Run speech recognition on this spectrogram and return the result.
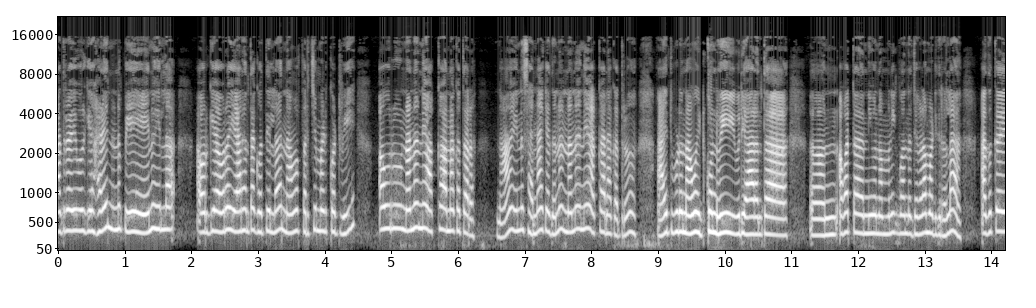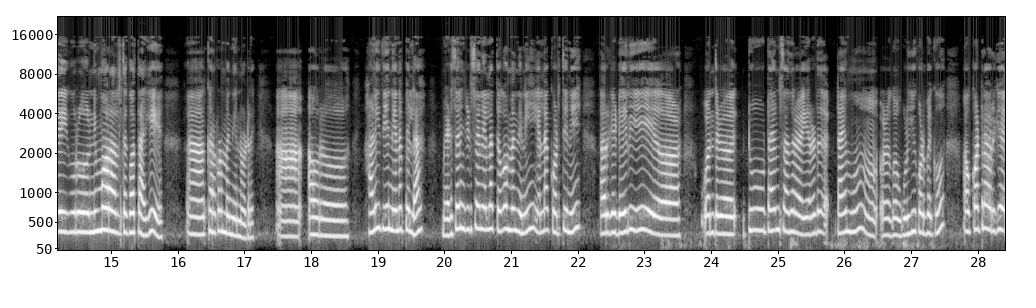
ಆದ್ರೆ ಇವ್ರಿಗೆ ಹಳೆ ನೆನಪು ಏನೂ ಇಲ್ಲ. ಅವ್ರಿಗೆ ಅವರ ಯಾರಂತ ಗೊತ್ತಿಲ್ಲ. ನಾವು ಪರಿಚಯ ಮಾಡಿಕೊಟ್ವಿ. ಅವರು ನನ್ನನ್ನೇ ಅಕ್ಕ ಅನ್ನಕತ್ತಾರ. ನಾ ಏನು ಸಣ್ಣ ಹಾಕ್ಯದನ ನನ್ನನ್ನೇ ಅಕ್ಕ ಅನ್ನಕತ್ರು ಆಯ್ತು ಬಿಡು, ನಾವು ಇಟ್ಕೊಂಡ್ವಿ, ಇವ್ರು ಯಾರಂತ ಅವತ್ತ ನೀವು ನಮ್ಮ ಮನೆಗೆ ಬಂದ ಜಗಳ ಮಾಡಿದ್ರಲ್ಲ, ಅದಕ್ಕೆ ಇವರು ನಿಮ್ಮವ್ರ ಅಂತ ಗೊತ್ತಾಗಿ ಕರ್ಕೊಂಡು ಬಂದೀನಿ ನೋಡ್ರಿ. ಅವರು ಹಳಿದೇನು ನೆನಪಿಲ್ಲ? ಮೆಡಿಸನ್ ಗಿಡಿಸನ್ ಎಲ್ಲ ತೊಗೊಂಬಂದಿನಿ, ಎಲ್ಲ ಕೊಡ್ತೀನಿ. ಅವ್ರಿಗೆ ಡೈಲಿ ಒಂದು ಟೂ ಟೈಮ್ಸ್ ಅಂದ್ರೆ ಎರಡು ಟೈಮು ಗುಳಿಗೆ ಕೊಡಬೇಕು. ಅವು ಕೊಟ್ಟರೆ ಅವ್ರಿಗೆ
